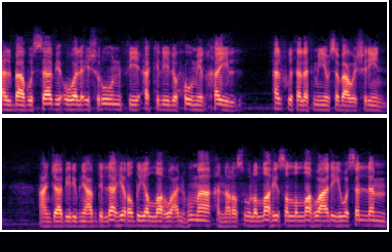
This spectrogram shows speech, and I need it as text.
الباب السابع والعشرون في أكل لحوم الخيل 1327 عن جابر بن عبد الله رضي الله عنهما أن رسول الله صلى الله عليه وسلم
